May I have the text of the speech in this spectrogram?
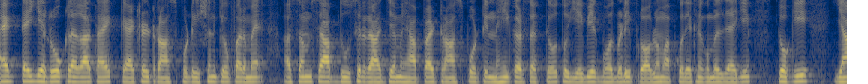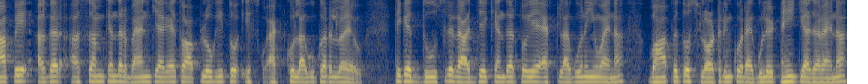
एक्ट है, ये रोक लगाता है कैटल ट्रांसपोर्टेशन के ऊपर में। असम से आप दूसरे राज्य में यहाँ पर ट्रांसपोर्टिंग नहीं कर सकते हो तो ये भी एक बहुत बड़ी प्रॉब्लम आपको देखने को मिल जाएगी, क्योंकि तो यहाँ पे अगर असम के अंदर बैन किया गया तो आप लोग ही तो इस एक्ट को लागू कर रहे हो। ठीक है, दूसरे राज्य के अंदर तो ये एक्ट लागू नहीं हुआ है ना, वहाँ पर तो स्लॉटरिंग को रेगुलेट नहीं किया जा रहा है ना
